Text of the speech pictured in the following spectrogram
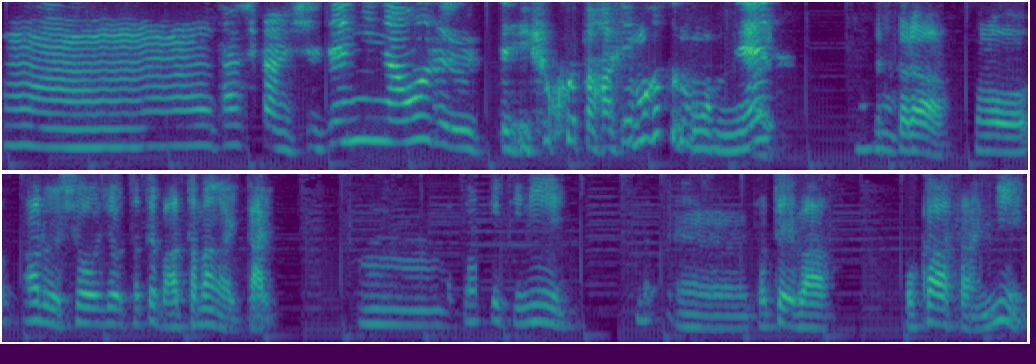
うーん、確かに自然に治るっていうことありますもんね。はい。ですから、そのある症状、例えば頭が痛い、うん、その時に、えー例えばお母さんに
